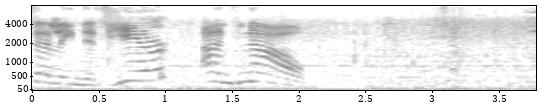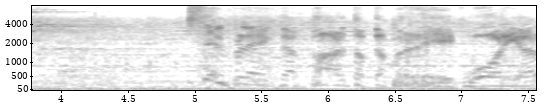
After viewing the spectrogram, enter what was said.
selling this here and now. Still playing the part of the brave warrior.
